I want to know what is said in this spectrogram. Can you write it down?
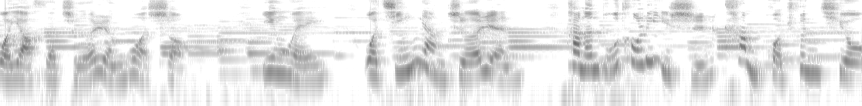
我要和哲人握手，因为我敬仰哲人，他能读透历史，看破春秋。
